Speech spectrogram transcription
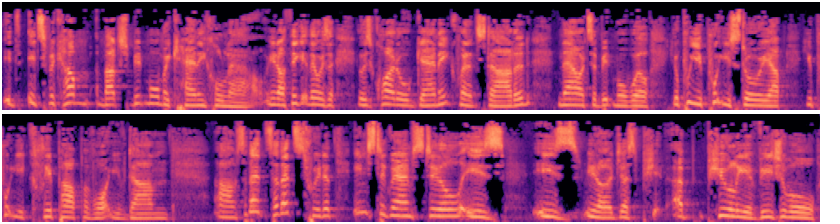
it, it's become much a bit more mechanical now. You know, I think there was a, it was quite organic when it started. Now it's a bit more, well, you put, you put your story up, you put your clip up of what you've done. Um, so that's so that's Twitter. Instagram still is is you know just pu- a, purely a visual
